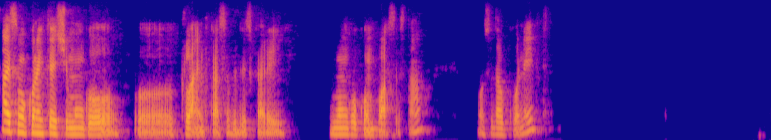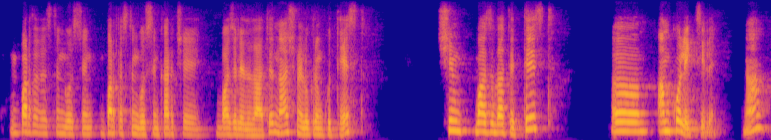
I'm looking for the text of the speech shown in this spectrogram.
Hai să mă conectez și Mongo uh, Client ca să vedeți care e Mongo Compass ăsta. O să dau Connect. În partea, de stângă se, în partea stângă o să încarce bazele de date, da? și noi lucrăm cu test. Și în bază de date test uh, am colecțiile. Da?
